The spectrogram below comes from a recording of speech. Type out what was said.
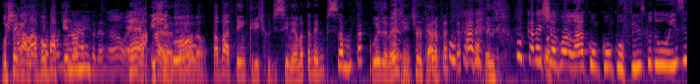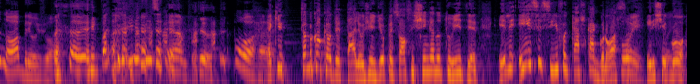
vou chegar lá, vou bater no. Direto, né? Não, É, é. aí É, chegou. Não, não. Pra bater em crítico de cinema também não precisa muita coisa, né, gente? O cara. O cara, Ele- o cara chegou lá com, com, com o físico do Easy Nobre, o João. ele bateu isso mesmo, entendeu? Porra. É que, sabe qual que é o detalhe? Hoje em dia o pessoal se xinga no Twitter. Ele, esse sim foi casca grossa. Foi, Ele chegou,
